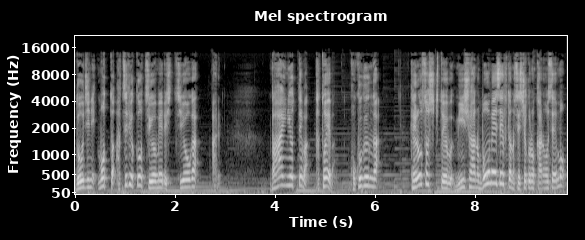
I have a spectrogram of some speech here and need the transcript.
同時にもっと圧力を強める必要がある。場合によっては、例えば、国軍がテロ組織と呼ぶ民主派の亡命政府との接触の可能性も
